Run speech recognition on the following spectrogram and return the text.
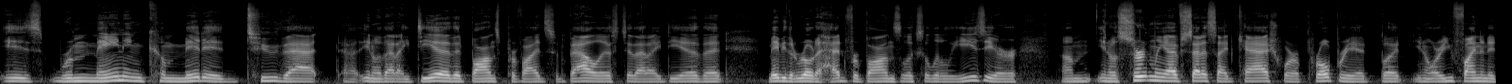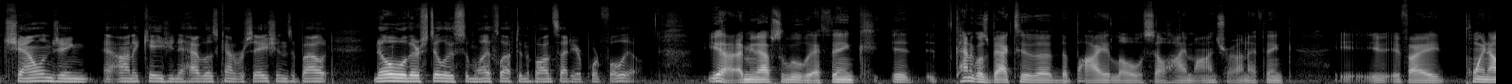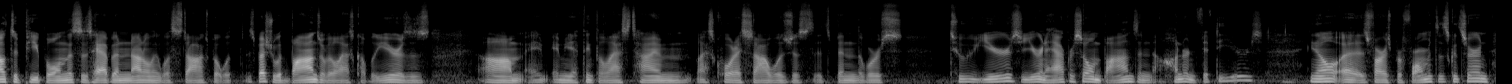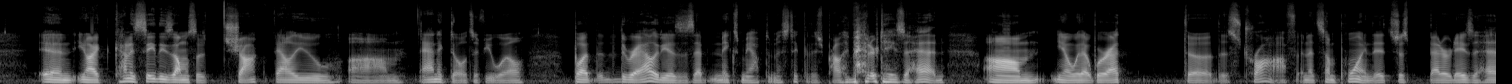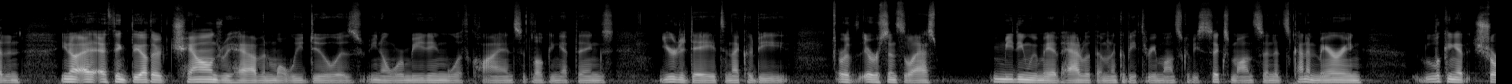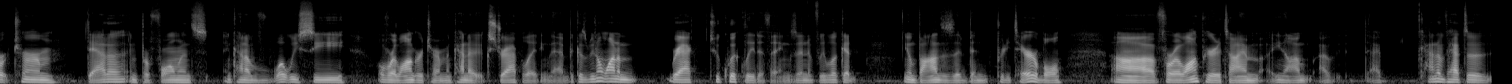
is remaining committed to that, uh, you know, that idea that bonds provide some ballast, to that idea that maybe the road ahead for bonds looks a little easier. Um, you know, certainly I've set aside cash where appropriate, but you know, are you finding it challenging on occasion to have those conversations about, no, there still is some life left in the bond side of your portfolio? Yeah, I mean, absolutely. I think it, it kind of goes back to the the buy low, sell high mantra, and I think if I point out to people, and this has happened not only with stocks but with especially with bonds over the last couple of years, is um, I, I, mean, I think the last time, last quote I saw was just it's been the worst two years, a year and a half or so in bonds in 150 years, you know, as far as performance is concerned. And, you know, I kind of say these almost as shock value um, anecdotes, if you will. But the, the, reality is, is that makes me optimistic that there's probably better days ahead. Um, you know, that we're at the this trough, and at some point, it's just better days ahead. And you know, I, I, think the other challenge we have in what we do is, you know, we're meeting with clients and looking at things year to date, and that could be or ever since the last meeting we may have had with them, and it could be three months, could be six months, and it's kind of marrying, looking at short-term data and performance, and kind of what we see over longer term, and kind of extrapolating that because we don't want to react too quickly to things. And if we look at you know bonds as have been pretty terrible uh, for a long period of time, you know I'm, I, I kind of have to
